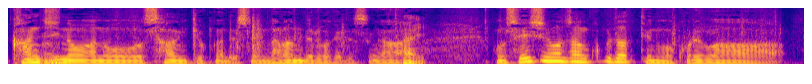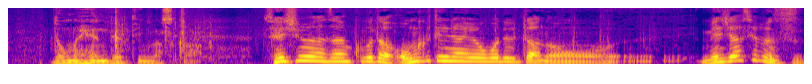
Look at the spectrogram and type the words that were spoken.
漢字のあの3曲がですね並んでるわけですが、はい、この「青春は残酷だ」っていうのはこれはどの辺でって言いますか？青春は残酷だ音楽的な用語で言うとあのメジャーセブンス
